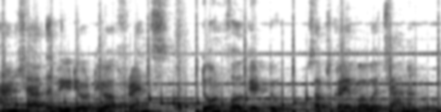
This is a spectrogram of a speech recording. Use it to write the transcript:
and share the video to your friends. Don't forget to subscribe our channel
